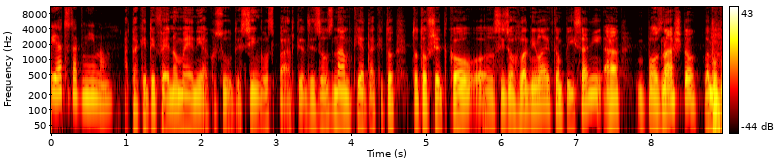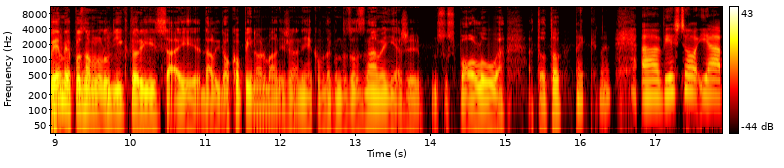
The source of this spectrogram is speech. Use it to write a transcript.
ja to tak vnímam. A také tie fenomény, ako sú tie singles party, tie zoznámky a takéto, toto všetko e, si zohľadnila aj v tom písaní a poznáš to? Lebo viem, ja poznám ľudí, ktorí sa aj dali dokopy normálne, že na nejakom takomto zoznámení a že sú spolu a, a toto. Pekné. A vieš čo, ja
